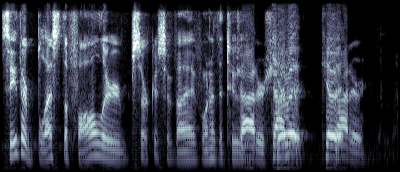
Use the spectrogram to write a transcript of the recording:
it's either Bless the Fall or Circa Survive. One of the two. Shatter, Kill shatter, it. Kill it. shatter. Uh,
